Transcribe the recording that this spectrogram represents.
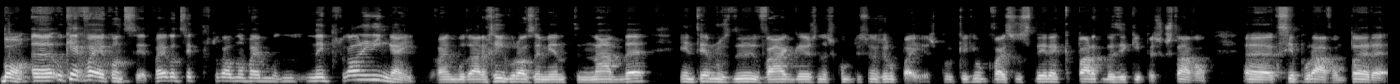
Bom, uh, o que é que vai acontecer? Vai acontecer que Portugal não vai, nem Portugal nem ninguém vai mudar rigorosamente nada em termos de vagas nas competições europeias, porque aquilo que vai suceder é que parte das equipas que estavam, uh, que se apuravam para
